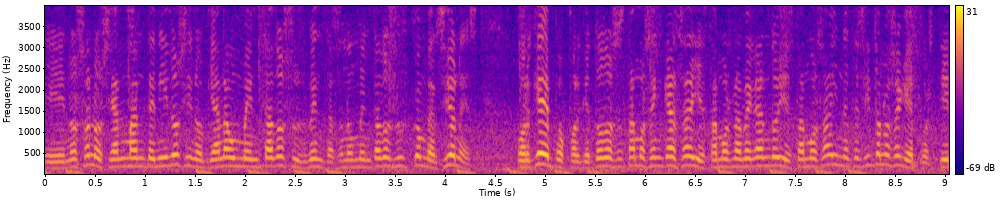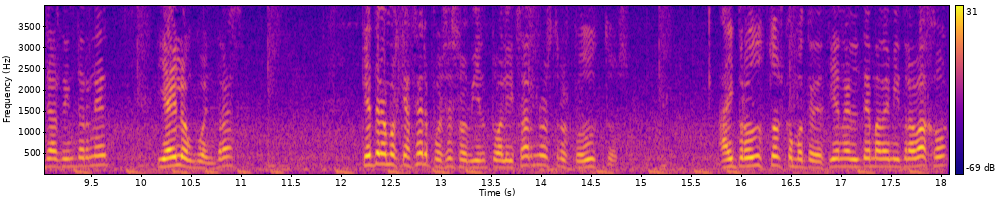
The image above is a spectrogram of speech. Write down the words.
eh, no solo se han mantenido, sino que han aumentado sus ventas, han aumentado sus conversiones. ¿Por qué? Pues porque todos estamos en casa y estamos navegando y estamos, ahí, necesito no sé qué, pues tiras de internet y ahí lo encuentras. ¿Qué tenemos que hacer? Pues eso, virtualizar nuestros productos. Hay productos, como te decía en el tema de mi trabajo,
